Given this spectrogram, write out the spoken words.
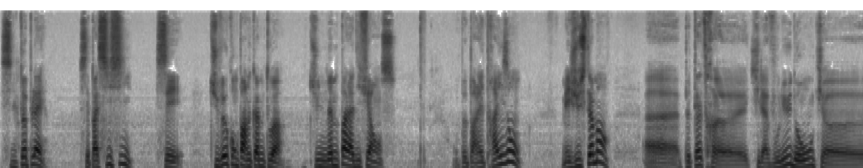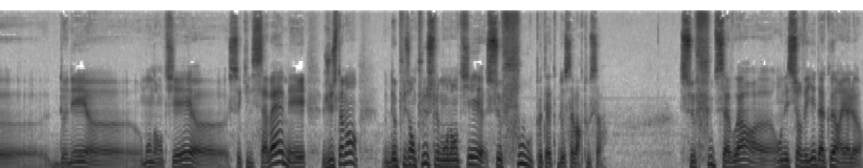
S'il te plaît, c'est pas si si, c'est tu veux qu'on parle comme toi, tu n'aimes pas la différence on peut parler de trahison. Mais justement, euh, peut-être euh, qu'il a voulu donc euh, donner au monde entier ce qu'il savait, mais justement, de plus en plus, le monde entier se fout peut-être de savoir tout ça. Se fout de savoir, on est surveillé, d'accord, et alors?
